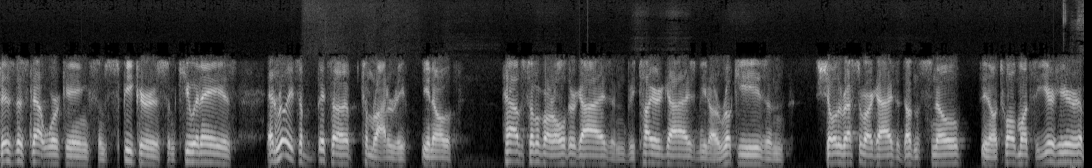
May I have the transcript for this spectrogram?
business networking, some speakers, some Q and A's, and really it's a it's a camaraderie. You know, have some of our older guys and retired guys meet our rookies and show the rest of our guys it doesn't snow, you know, 12 months a year here.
